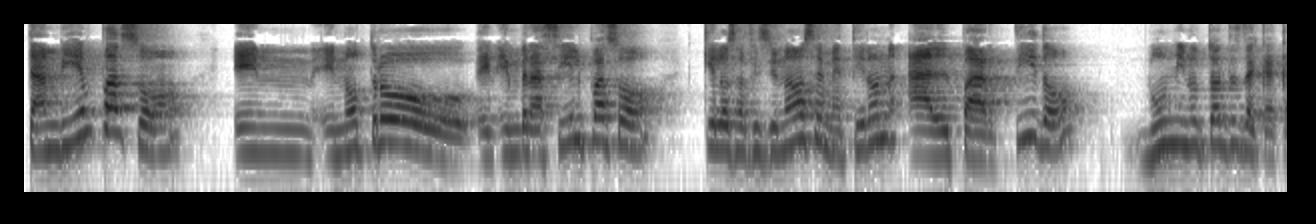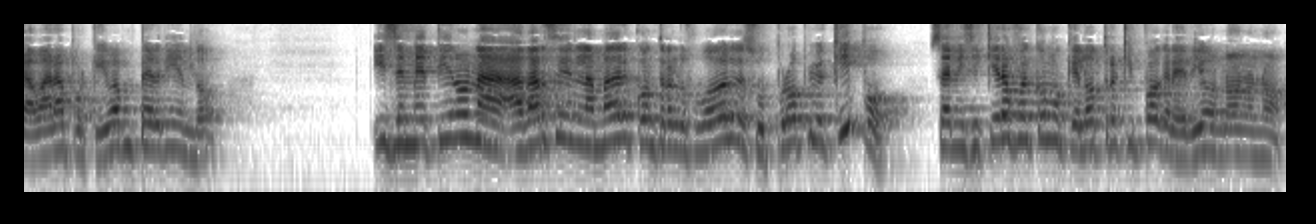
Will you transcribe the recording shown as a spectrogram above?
También pasó en, otro, en, Brasil pasó que los aficionados se metieron al partido un minuto antes de que acabara porque iban perdiendo y se metieron a darse en la madre contra los jugadores de su propio equipo. O sea, ni siquiera fue como que el otro equipo agredió, no, no, no.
